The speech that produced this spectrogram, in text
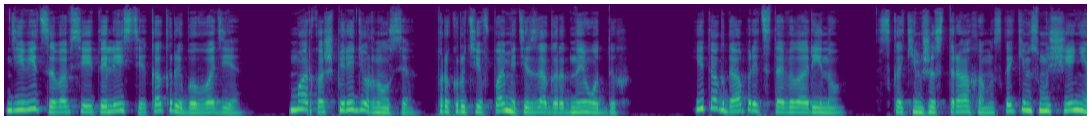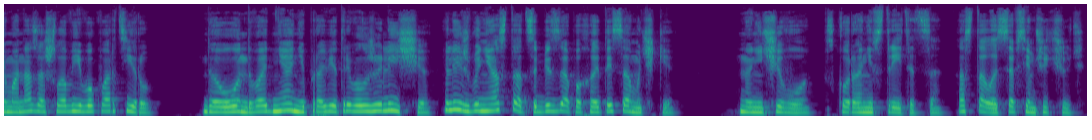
Девица во всей этой лесте, как рыба в воде. Марк аж передернулся, прокрутив в памяти загородный отдых. И тогда представил Арину. С каким же страхом, с каким смущением она зашла в его квартиру. Да он два дня не проветривал жилище, лишь бы не остаться без запаха этой самочки. Но ничего, скоро они встретятся, осталось совсем чуть-чуть.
